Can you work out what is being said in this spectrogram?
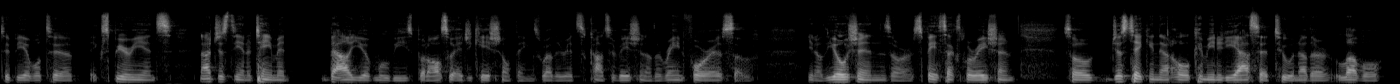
to be able to experience not just the entertainment value of movies, but also educational things, whether it's conservation of the rainforests, of you know, the oceans, or space exploration. So just taking that whole community asset to another level,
